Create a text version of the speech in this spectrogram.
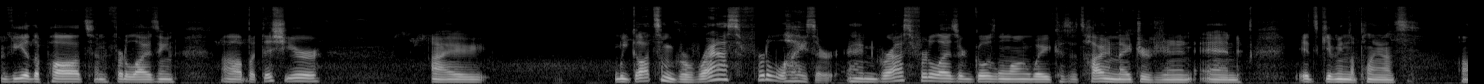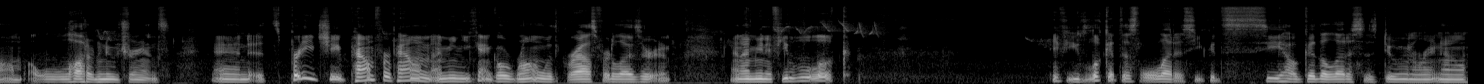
via the pots and fertilizing. Uh, but this year, I we got some grass fertilizer, and grass fertilizer goes a long way because it's high in nitrogen and it's giving the plants um, a lot of nutrients. And it's pretty cheap, pound for pound. I mean, you can't go wrong with grass fertilizer. And, and I mean, if you look if you look at this lettuce, you could see how good the lettuce is doing right now,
